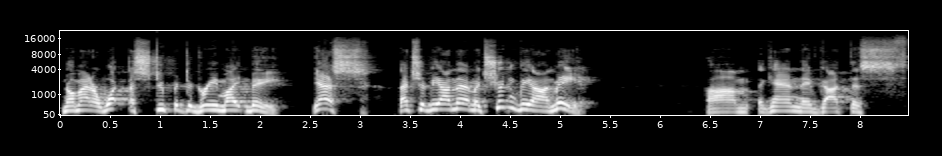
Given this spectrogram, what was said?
no matter what the stupid degree might be. Yes, that should be on them. It shouldn't be on me. Um, again, they've got this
